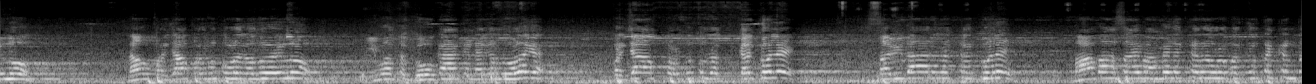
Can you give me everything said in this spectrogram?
ಇಲ್ಲೋ. ನಾವು ಪ್ರಜಾಪ್ರಭುತ್ವದೊಳಗೆ ಅದು ಇಲ್ಲೋ. ಇವತ್ತು ಗೋಕಾಕ ನಗರದೊಳಗೆ ಪ್ರಜಾಪ್ರಭುತ್ವದ ಕಗ್ಗೊಲೆ, ಸಂವಿಧಾನದ ಕಗ್ಗೊಲೆ, ಬಾಬಾ ಸಾಹೇಬ್ ಅಂಬೇಡ್ಕರ್ ಅವರು ಬರ್ತಿರ್ತಕ್ಕಂಥ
